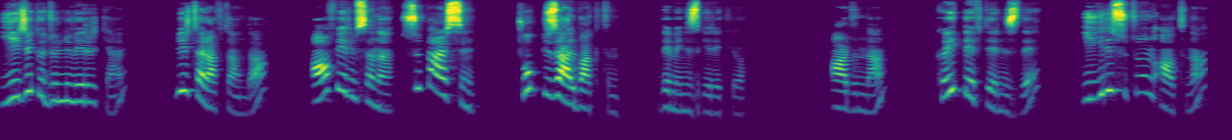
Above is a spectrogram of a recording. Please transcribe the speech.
yiyecek ödülünü verirken bir taraftan da aferin sana, süpersin, çok güzel baktın demeniz gerekiyor. Ardından kayıt defterinizde ilgili sütunun altına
